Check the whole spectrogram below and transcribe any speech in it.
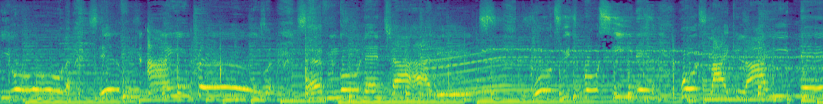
behold seven angels, seven golden chariots. Words which proceeded, words like lightning.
